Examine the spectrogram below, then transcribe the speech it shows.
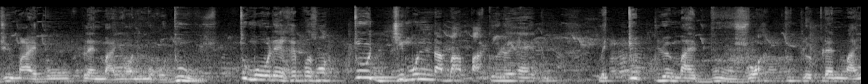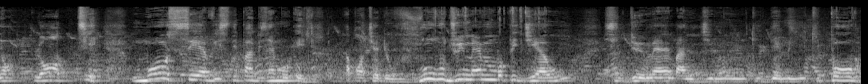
du Maïbou, plein de Maillon, numéro 12. Tout le monde représente tout le monde là-bas, pas que le hindou mais tout le maille bourgeois, tout le plein maillon, l'entier. Mon service n'est pas besoin de éli. À partir d'aujourd'hui même, mon dire où, si demain, ben, dit qui démunis, qui pauvre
